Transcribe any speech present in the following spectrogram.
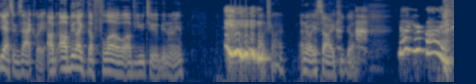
Yes, exactly. I'll, I'll be like the flow of YouTube. You know what I mean? Try. Anyway, sorry. Keep going. No, you're fine.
